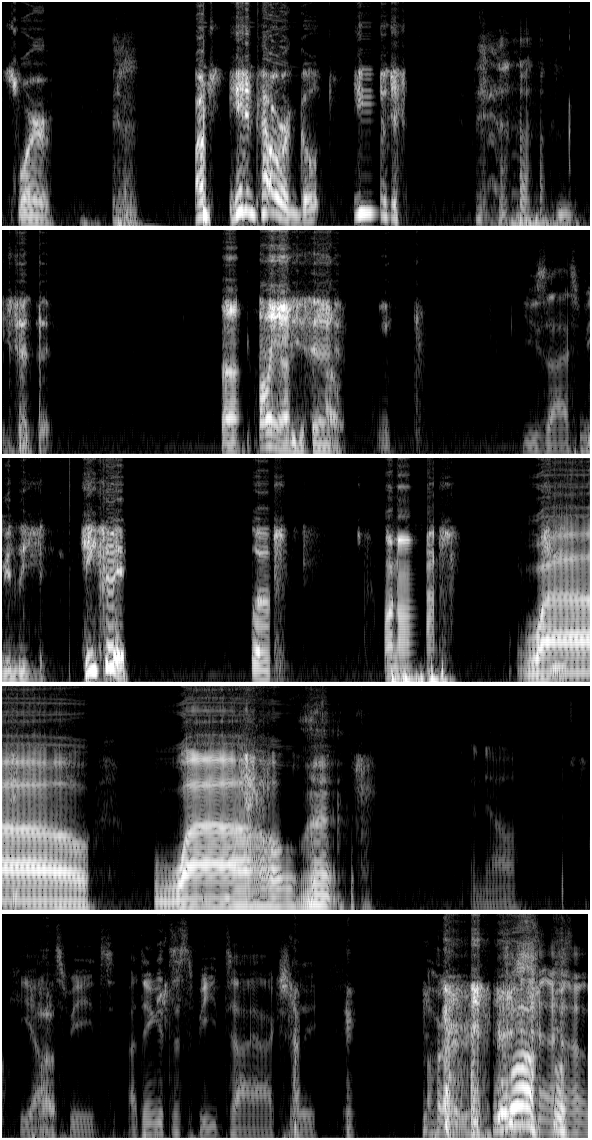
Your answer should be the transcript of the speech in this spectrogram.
Swear. I'm hidden power go. You just you said that. Uh, oh yeah, You said Use ice beam. really. He could. Well, Oh no. Wow. Wow. And now he outspeeds. I think it's a speed tie actually. Oh, Whoa.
